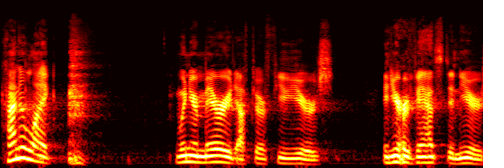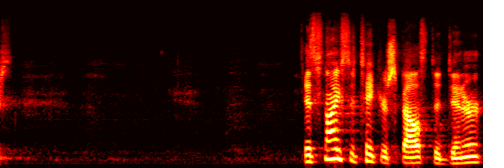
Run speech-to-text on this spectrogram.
Kind of like when you're married after a few years and you're advanced in years. It's nice to take your spouse to dinner,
